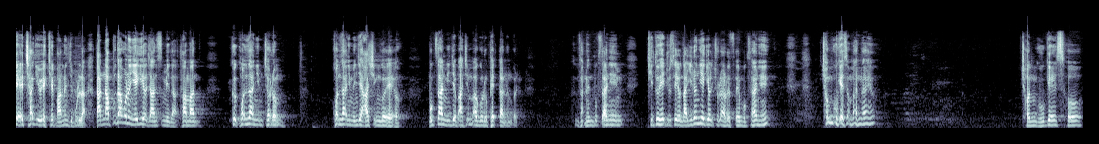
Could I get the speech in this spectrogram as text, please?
애착이 왜 이렇게 많은지 몰라. 난 나쁘다고는 얘기하지 않습니다. 다만 그 권사님처럼 권사님 이제 아신 거예요. 목사님 이제 마지막으로 뵀다는 걸. 나는 목사님 기도해 주세요. 나 이런 얘기할 줄 알았어요, 목사님. 천국에서 만나요. 전국에서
